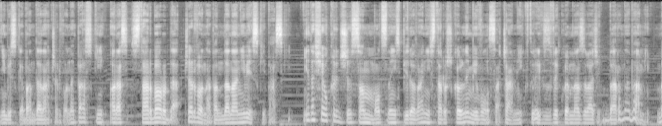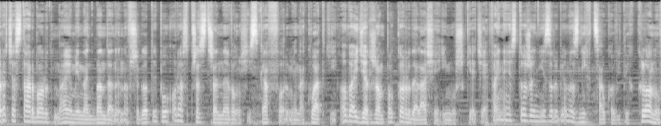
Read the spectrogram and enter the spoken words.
niebieska bandana, czerwone paski oraz Starboarda, czerwona bandana, niebieskie paski. Nie da się ukryć, że są mocno inspirowani staroszkolnymi wąsaczami, których zwykłem nazywać Barnabami. Bracia Starboard mają jednak bandany nowszego typu oraz przestrzenne wąsiska w formie nakładki. Obaj dzierżą po kordelasie i muszkiecie. Fajne jest to, że nie zrobiono z nich całkowitych klonów.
